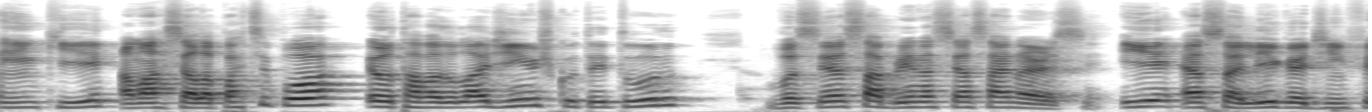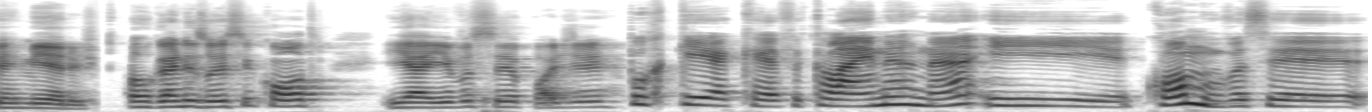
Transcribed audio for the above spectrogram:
em que a Marcela participou, eu tava do ladinho, escutei tudo. Você, a Sabrina CSI Nurse e essa liga de enfermeiros organizou esse encontro e aí você pode. Por que a Kathy Kleiner, né? E como você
